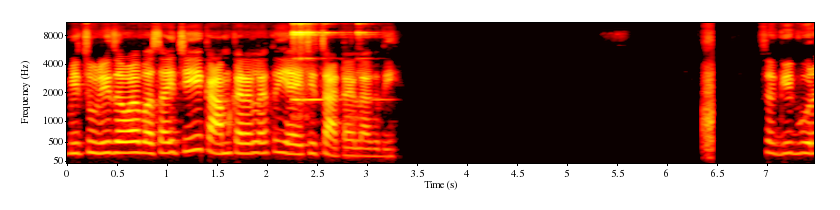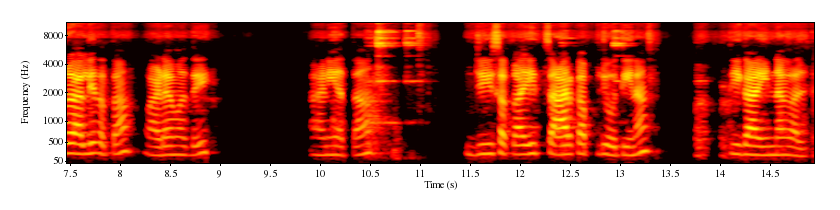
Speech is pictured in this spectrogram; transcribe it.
मी चुलीजवळ बसायची काम करायला तर यायची चाटायला अगदी. सगळी गुरं आलीत आता वाड्यामध्ये. आणि आता जी सकाळी चार कापली होती ना ती गाईंना आहेत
